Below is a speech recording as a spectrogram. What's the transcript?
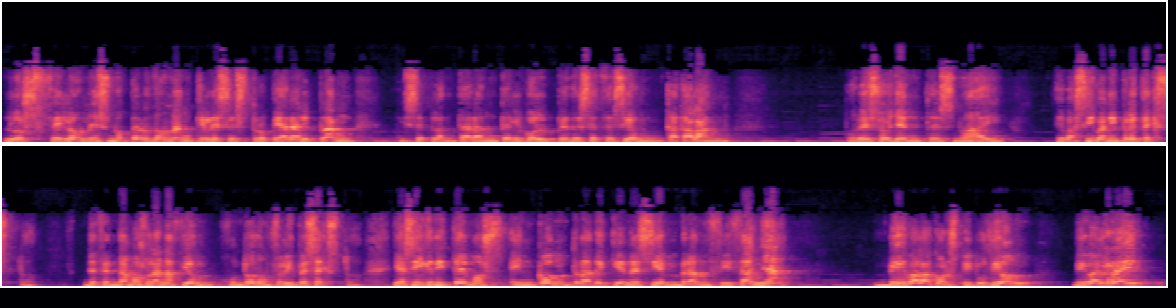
Los felones no perdonan que les estropeara el plan y se plantara ante el golpe de secesión catalán. Por eso, oyentes, no hay evasiva ni pretexto. Defendamos la nación junto a don Felipe VI y así gritemos en contra de quienes siembran cizaña. ¡Viva la Constitución! ¡Viva el rey!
